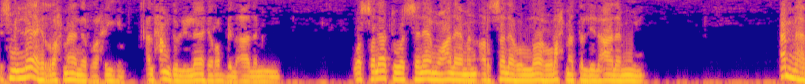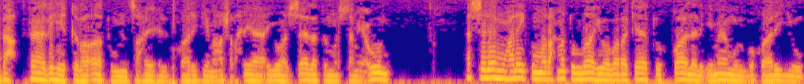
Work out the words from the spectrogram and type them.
بسم الله الرحمن الرحيم. الحمد لله رب العالمين. والصلاة والسلام على من أرسله الله رحمة للعالمين. أما بعد فهذه قراءات من صحيح البخاري مع شرحها أيها السادة المستمعون. السلام عليكم ورحمة الله وبركاته قال الإمام البخاري.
